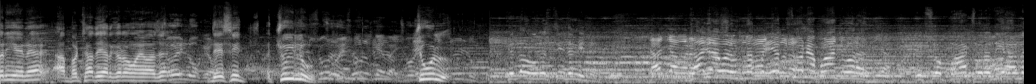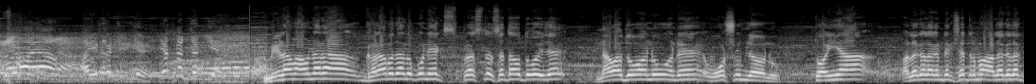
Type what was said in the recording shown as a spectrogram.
કરી અને આ ભઠ્ઠા તૈયાર કરવામાં આવ્યા છે. દેશી ચૂયલું ચૂલ. કેટલા વર્ષથી થઈ છે? રાજા વર લગભગ એકસો ને પાંચ વર્ષ થયા. એકસો પાંચ વર્ષ એક જ જગ્યાએ એક જ જગ્યાએ. મેળામાં આવનારા ઘણા બધા લોકોને એક પ્રશ્ન સતાવતો હોય છે નાવા ધોવાનું અને વોશરૂમ જવાનું. તો અહીંયા અલગ અલગ ક્ષેત્રમાં અલગ અલગ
